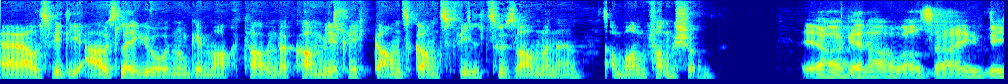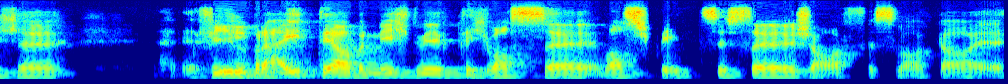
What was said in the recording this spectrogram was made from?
äh, als wir die Auslegeordnung gemacht haben, da kam wirklich ganz, ganz viel zusammen, ne? am Anfang schon. Ja, genau. Also eigentlich äh, viel Breite, aber nicht wirklich was, äh, was Spitzes, äh, Scharfes war da. Äh,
